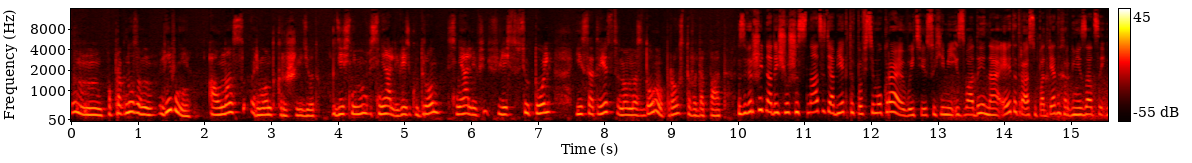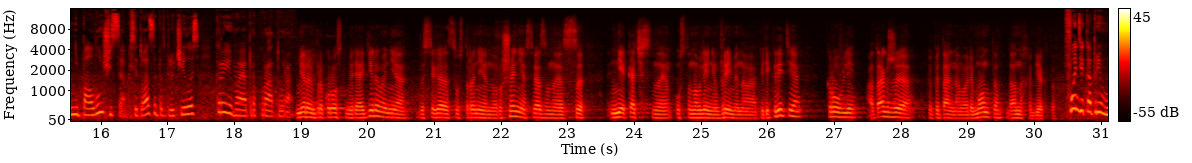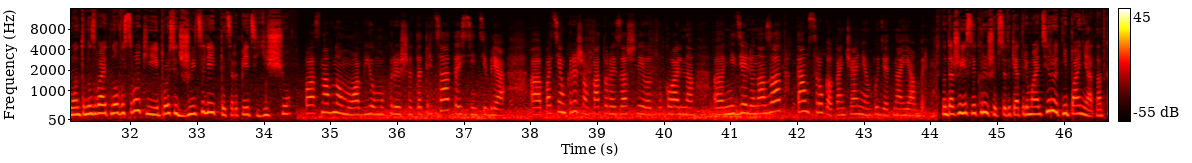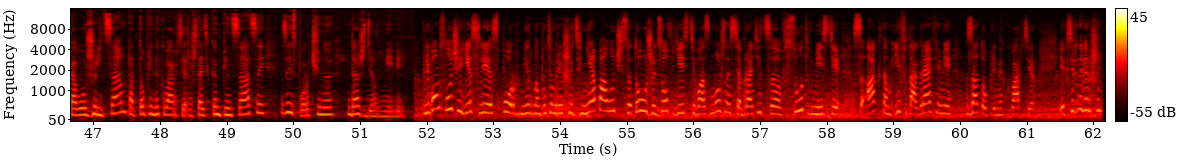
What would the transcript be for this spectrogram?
по прогнозам ливни, а у нас ремонт крыши идет, где сним, сняли весь гудрон, сняли весь всю толь, и, соответственно, у нас дома просто водопад. Завершить надо еще 16 объектов по всему краю. Выйти сухими из воды на этот раз у подрядных организаций не получится. К ситуации подключилась краевая прокуратура. Мерами прокурорского реагирования достигается устранение нарушения, связанное с некачественным установлением временного перекрытия кровли, а также капитального ремонта данных объектов. В фонде капремонта называют новые сроки и просят жителей потерпеть еще. По основному объему крыши это 30 сентября. А по тем крышам, которые зашли вот буквально э, неделю назад, там срок окончания будет ноябрь. Но даже если крыши все-таки отремонтируют, непонятно, от кого жильцам подтопленных квартир ждать компенсации за испорченную дождем мебель. В любом случае, если спор мирным путем решить не получится, то у жильцов есть возможность обратиться в суд вместе с актом и фотографиями затопленных квартир. Екатерина Вершинина.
